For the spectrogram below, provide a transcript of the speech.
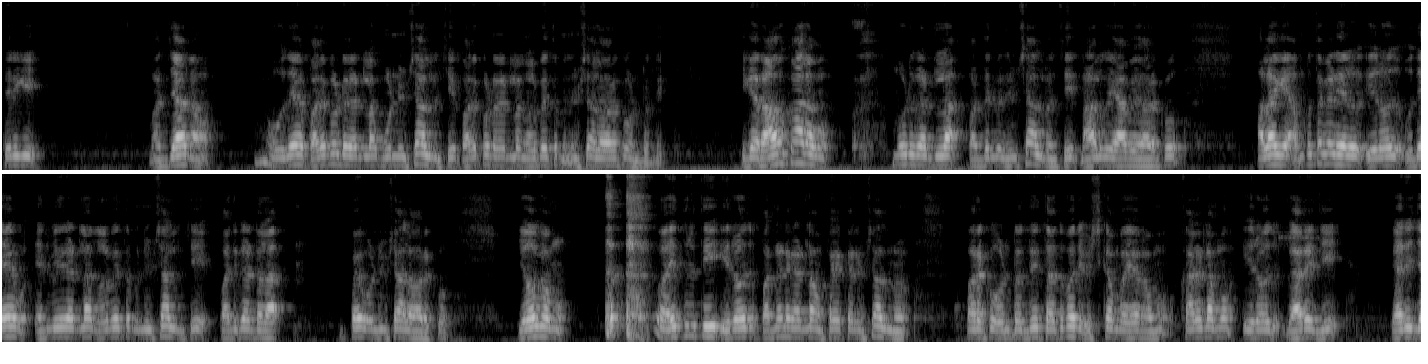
తిరిగి మధ్యాహ్నం ఉదయం పదకొండు గంటల మూడు నిమిషాల నుంచి పదకొండు గంటల నలభై తొమ్మిది నిమిషాల వరకు ఉంటుంది. ఇక రావుకాలం మూడు గంటల పద్దెనిమిది నిమిషాల నుంచి నాలుగు యాభై వరకు. అలాగే అమృత గడియలు ఈరోజు ఉదయం ఎనిమిది గంటల నలభై తొమ్మిది నిమిషాల నుంచి పది గంటల ముప్పై మూడు నిమిషాల వరకు. యోగము వైద్యుతి ఈరోజు పన్నెండు గంటల ముప్పై ఒక్క నిమిషాల వరకు ఉంటుంది. తదుపరి విష్కంభ యోగము కరణము ఈరోజు గారేజీ గరిజ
